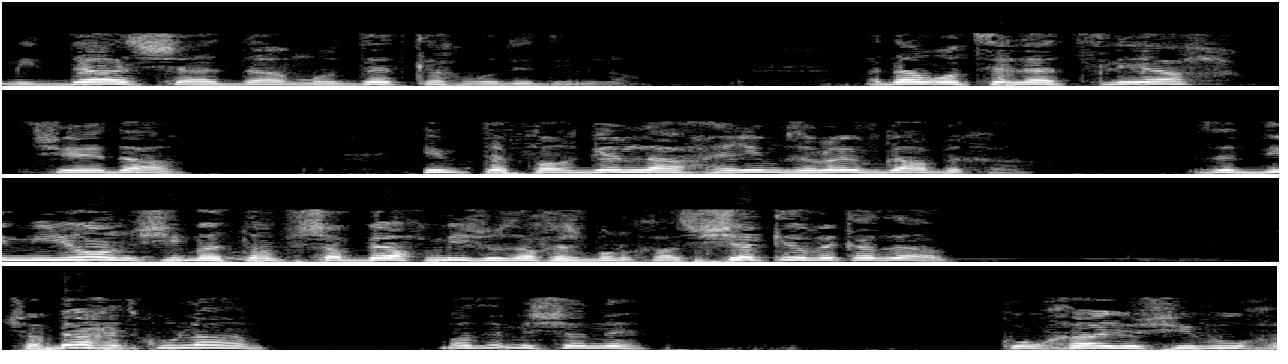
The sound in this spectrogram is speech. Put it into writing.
מידה שאדם מודד, כך מודדים לו. אדם רוצה להצליח, שידע, אם תפרגן לאחרים זה לא יפגע בך. זה דמיון שאם אתה משבח מישהו זה על חשבונך, שקר וכזב. שבח את כולם, מה זה משנה? קומך יושיבוך,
